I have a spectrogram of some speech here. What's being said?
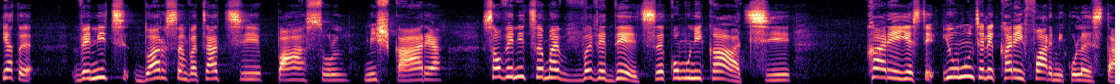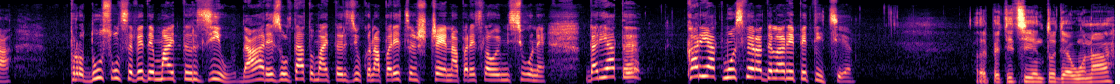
Iată, veniți doar să învățați pasul, mișcarea, sau veniți să mai vă vedeți, să comunicați, care este, eu nu înțeleg care e farmicul ăsta. Produsul se vede mai târziu, da? rezultatul mai târziu, când apareți în scenă, apareți la o emisiune. Dar iată, care e atmosfera de la repetiție? Repetiție întotdeauna,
